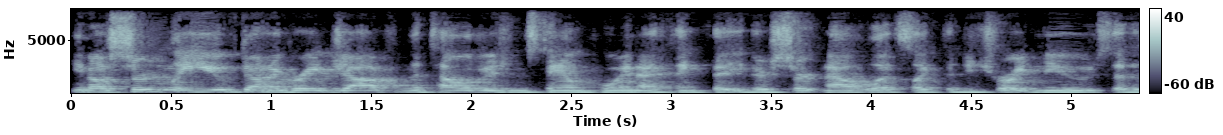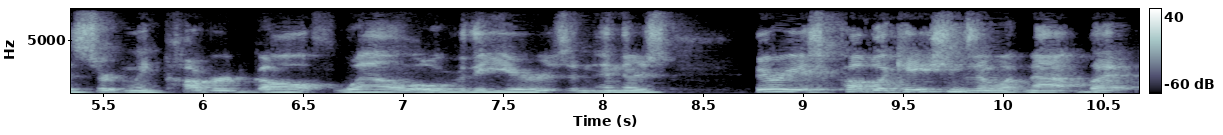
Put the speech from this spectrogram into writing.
You know, certainly you've done a great job from the television standpoint. I think that there's certain outlets like the Detroit News that has certainly covered golf well over the years, and, and there's various publications and whatnot. But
